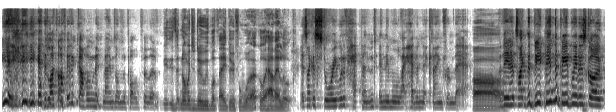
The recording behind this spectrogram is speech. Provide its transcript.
yeah, yeah, like I've had a couple nicknames on the pod for them. Is it normally to do with what they do for work or how they look? It's like a story would have happened, and then we'll like have a nickname from that. Oh, But then it's like the bed, then the bedwetters go,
